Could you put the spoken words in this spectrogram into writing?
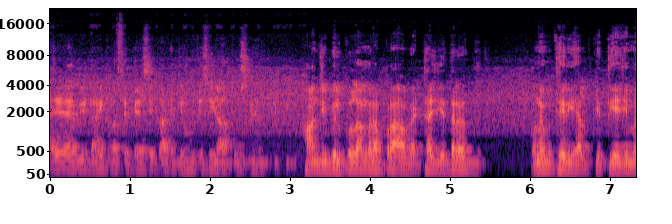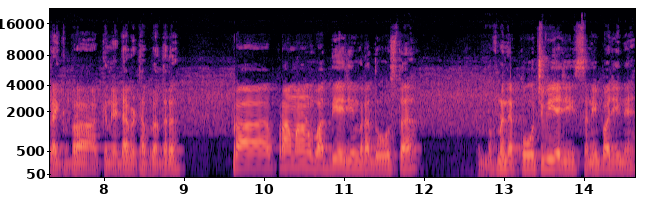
ਆਇਆ ਹੈ ਵੀ ਡਾਈਟ ਵਾਸਤੇ ਪੈਸੇ ਘਟ ਗਏ ਹੁਣ ਕਿਸੇ ਯਾਰ ਦੋਸਤ ਨੇ ਹੈਲਪ ਕੀਤੀ? ਹਾਂਜੀ ਬਿਲਕੁਲ ਆ ਮੇਰਾ ਭਰਾ ਬੈਠਾ ਜੀ ਇੱਧਰ। ਉਹਨੇ ਬਥੇਰੀ ਹੈਲਪ ਕੀਤੀ ਹੈ ਜੀ ਮੇਰਾ ਇੱਕ ਭਰਾ ਕੈਨੇਡਾ ਬੈਠਾ ਬ੍ਰਦਰ ਭਰਾ ਭਰਾਵਾਂ ਨਾਲੋਂ ਵੱਧ ਹੀ ਹੈ ਜੀ ਮੇਰਾ ਦੋਸਤ ਹੈ। ਆਪਣੇ ਦਾ ਕੋਚ ਵੀ ਹੈ ਜੀ ਸਨੀ ਭਾਜੀ ਨੇ।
